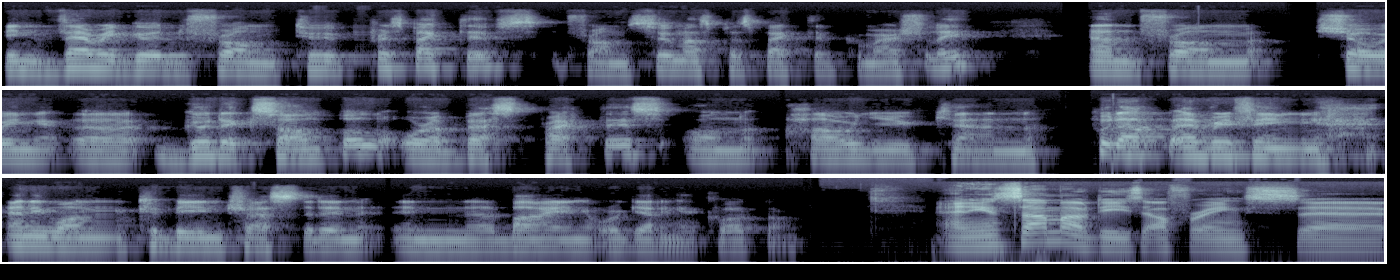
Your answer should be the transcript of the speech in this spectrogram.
been very good from two perspectives, from Zooma's perspective commercially, and from showing a good example or a best practice on how you can put up everything anyone could be interested in in uh, buying or getting a quote on. And in some of these offerings, uh,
